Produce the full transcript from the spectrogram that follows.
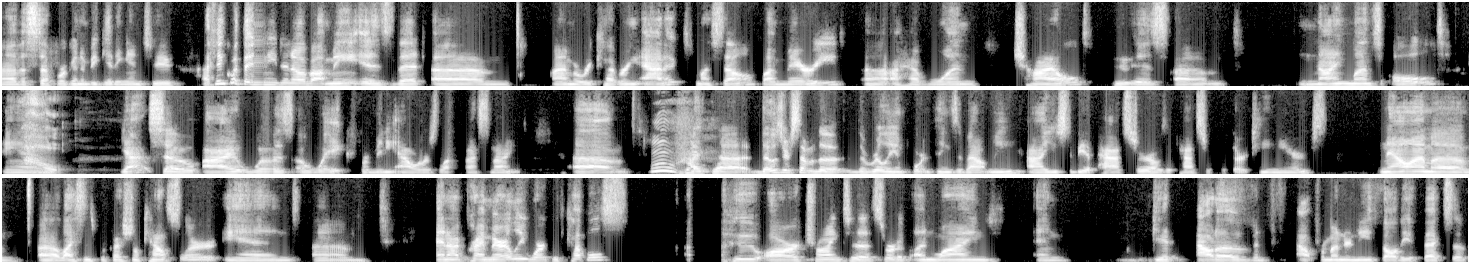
uh, the stuff we're going to be getting into. I think what they need to know about me is that um, I'm a recovering addict myself. I'm married. Uh, I have one child who is um, nine months old. And Wow. Yeah, so I was awake for many hours last night. Um, but uh, those are some of the the really important things about me. I used to be a pastor. I was a pastor for 13 years. Now I'm a, a licensed professional counselor, and um, and I primarily work with couples uh, who are trying to sort of unwind and get out of and out from underneath all the effects of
